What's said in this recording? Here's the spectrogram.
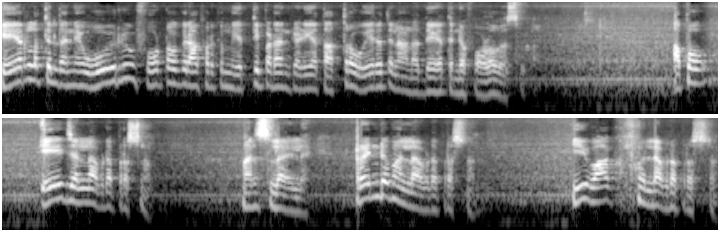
കേരളത്തിൽ തന്നെ ഒരു ഫോട്ടോഗ്രാഫർക്കും എത്തിപ്പെടാൻ കഴിയാത്ത അത്ര ഉയരത്തിലാണ് അദ്ദേഹത്തിന്റെ ഫോളോവേഴ്സ്. അപ്പോൾ ഏജ് അല്ല അവിടെ പ്രശ്നം. മനസ്സിലായില്ലേ? ട്രെൻഡുമല്ല അവിടെ പ്രശ്നം. ഈ വാക്കുമല്ല അവിടെ പ്രശ്നം.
